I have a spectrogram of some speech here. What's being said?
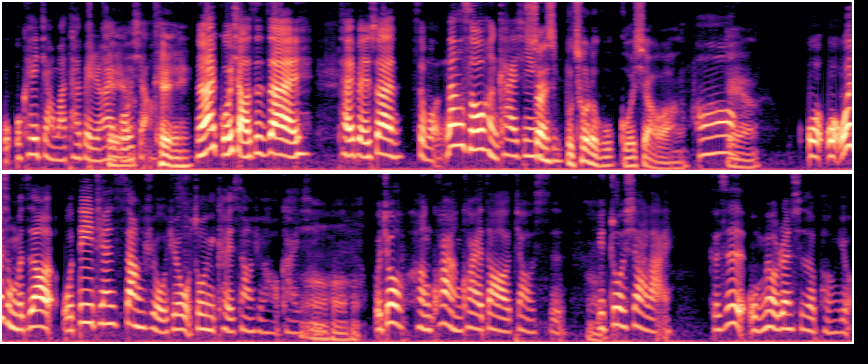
我我可以讲吗？台北仁爱国小，可以，仁爱国小是在台北算什么？那个时候很开心，算是不错的国国小啊。哦，对啊。我我为什么知道？我第一天上学，我觉得我终于可以上学，好开心。我就很快很快到教室，一坐下来，可是我没有认识的朋友。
